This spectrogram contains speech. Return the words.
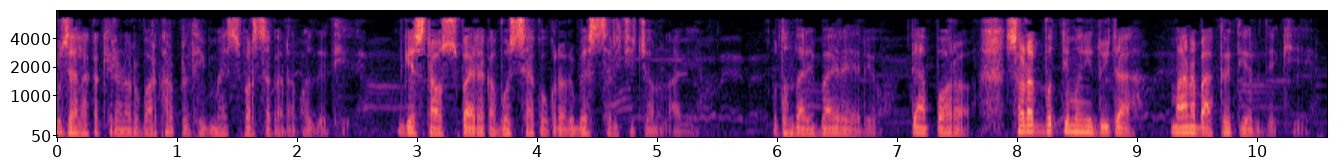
उज्यालाका किरणहरू भर्खर पृथ्वीमा स्पर्श गर्न खोज्दै थिए। गेस्ट हाउस बाहिरका भुस्या कुकुरहरू बेसरी चिच्याउन लागे। उत्तमदाले बाहिर हेऱ्यो। त्यहाँ पर सडक बुत्तीमुनि दुईटा मानव आकृतिहरू देखिए।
